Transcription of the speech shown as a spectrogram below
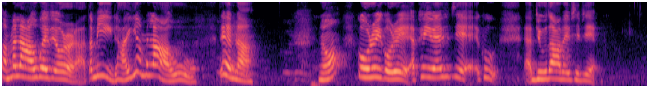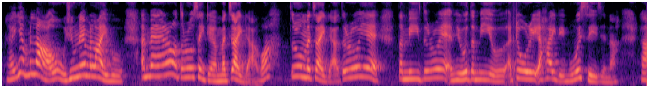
ဟာမလှဘူးပဲပြောတော့တာသမီးဒါကြီးကမလှဘူးတဲ့မလား နော်ကိုရိကိုရိအဖေပဲဖြစ်ဖြစ်အခုအမျိုးသားပဲဖြစ်ဖြစ်ဒါကြီးကမလှဘူးယူနေမလိုက်ဘူးအမှန်တော့သူတို့စိတ်ထဲမှာမကြိုက်တာကွာသူတို့မကြိုက်တာသူတို့ရဲ့သမီးသူတို့ရဲ့အမျိုးသမီးကိုအတူတွေအဟိုက်တွေမွေးစေခြင်းတာဒါ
